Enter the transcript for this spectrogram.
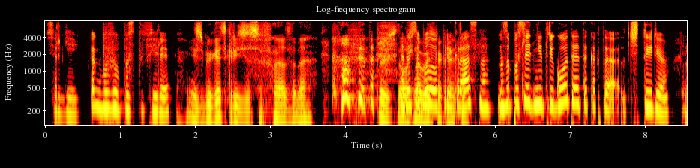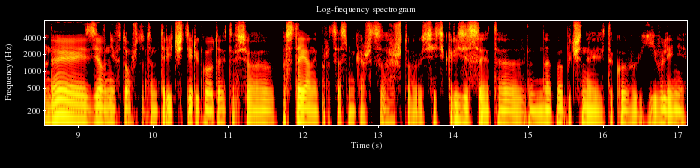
Сергей, как бы вы поступили? Избегать кризисов надо, да? Это все было прекрасно. Но за последние три года это как-то четыре. Да, дело не в том, что там три-четыре года. Это все постоянный процесс, мне кажется, что все эти кризисы — это обычное такое явление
